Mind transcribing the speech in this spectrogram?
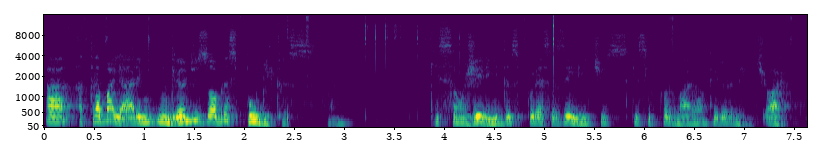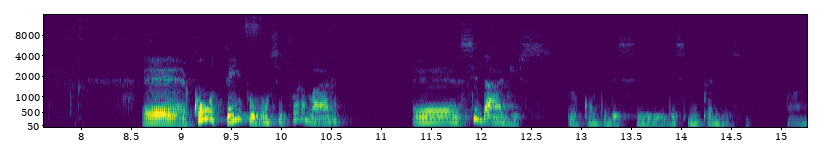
a, a trabalharem em grandes obras públicas, né? que são geridas por essas elites que se formaram anteriormente. Ora, é, com o tempo vão se formar é, cidades por conta desse, desse mecanismo. Né?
